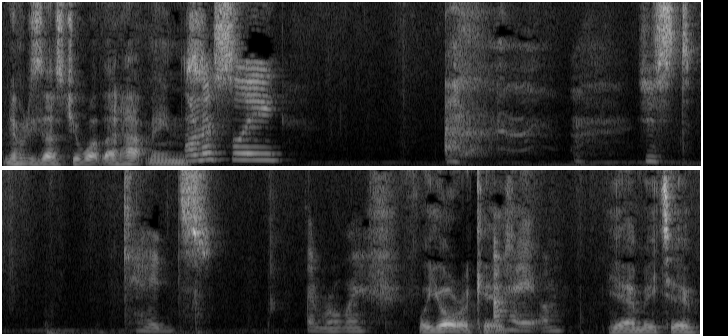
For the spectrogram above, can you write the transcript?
Nobody's asked you what that hat means. Honestly, just kids. They're rubbish. Well, you're a kid. I hate them. Yeah, me too.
